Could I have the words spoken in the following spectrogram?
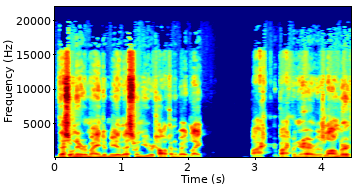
this only reminded me of this when you were talking about like back back when your hair was longer.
